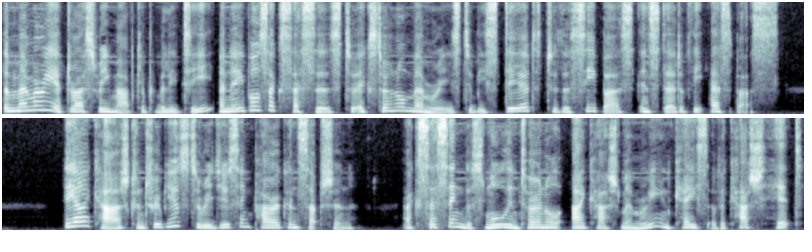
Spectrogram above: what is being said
The memory address remap capability enables accesses to external memories to be steered to the C bus instead of the S bus. The iCache contributes to reducing power consumption. Accessing the small internal iCache memory in case of a cache hit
